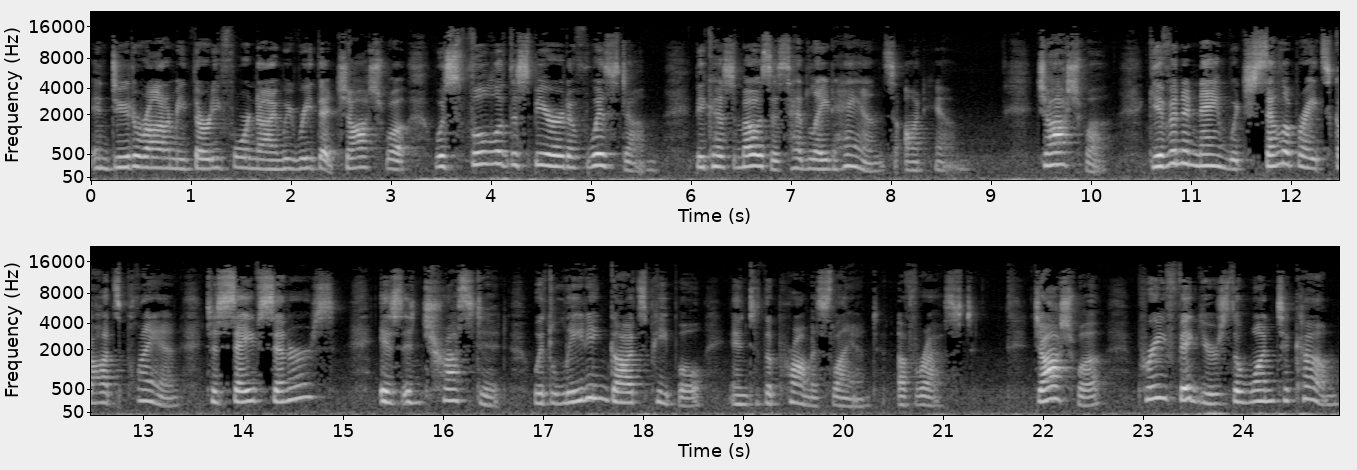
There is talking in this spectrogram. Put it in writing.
In Deuteronomy 34 9, we read that Joshua was full of the spirit of wisdom because Moses had laid hands on him. Joshua given a name which celebrates God's plan to save sinners, is entrusted with leading God's people into the promised land of rest. Joshua prefigures the one to come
